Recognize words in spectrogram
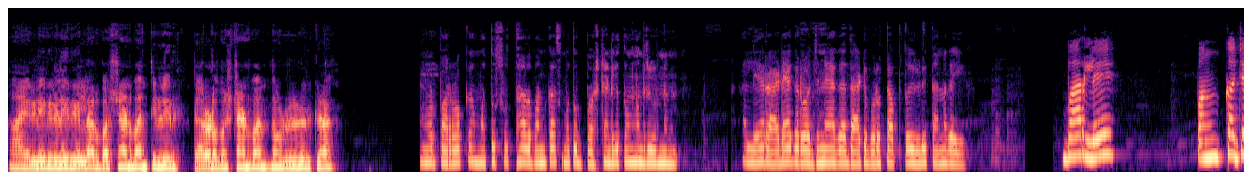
ಹಾ ಇಳಿರಿ ಇಳಿರಿ. ಎಲ್ಲಾರು ಬಸ್ ಸ್ಟ್ಯಾಂಡ್ ಬಂತ ಇಳಿರಿ. ಧಾರವಾಡ ಬಸ್ ಸ್ಟ್ಯಾಂಡ್ ಬಂತ ನೋಡ್ರಿ ಇಳಿರಿ ಕೆಳಗ್. ಅವ್ರ ಪರ್ವಕ ಮತ್ತು ಸುತ್ತಾರ ಬಂದ್ಕಾಸ್ ಮತ್ತು ಬಸ್ ಸ್ಟ್ಯಾಂಡ್ಗೆ ತೊಗೊಂಬಂದ್ರಿ ಇವ್ರು ನಮ್ಮ ಅಲ್ಲೇ ರಾಡ್ಯಾಗ ರೋಜನ್ಯಾಗ ದಾಟಿ ಬರುತ್ತಾಪ್ತು ಇಳಿ ತನಗ ಬಾರ್ಲೆ ಪಂಕಜ.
